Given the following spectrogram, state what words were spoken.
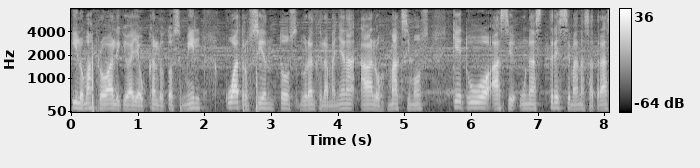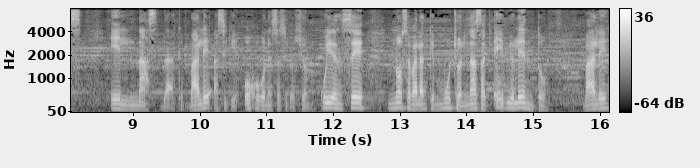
y lo más probable que vaya a buscar los 12.400 durante la mañana a los máximos que tuvo hace unas tres semanas atrás el Nasdaq, ¿vale? Así que ojo con esa situación. Cuídense, no se apalanquen mucho, el Nasdaq es violento, ¿vale?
